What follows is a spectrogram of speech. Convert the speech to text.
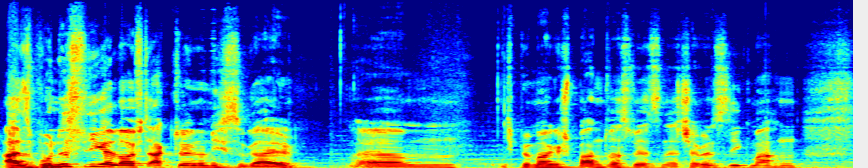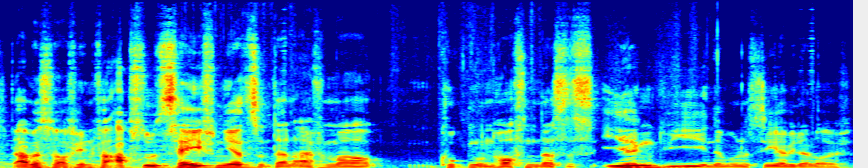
Also Bundesliga läuft aktuell noch nicht so geil. Ähm, ich bin mal gespannt, was wir jetzt in der Champions League machen. Da müssen wir auf jeden Fall absolut safen jetzt und dann einfach mal gucken und hoffen, dass es irgendwie in der Bundesliga wieder läuft.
